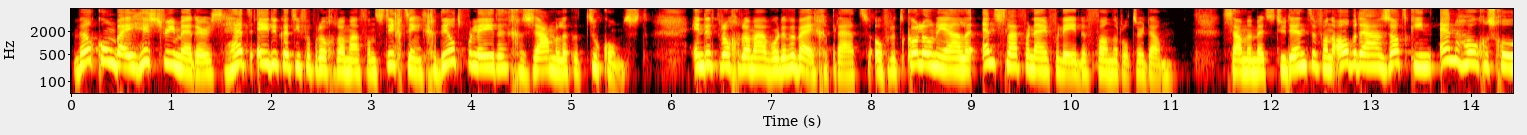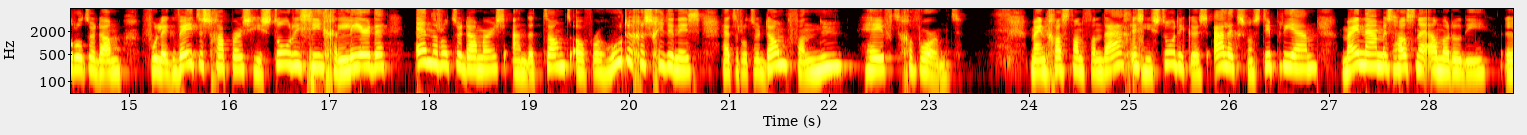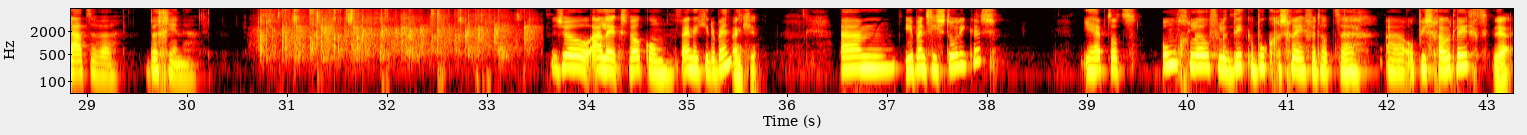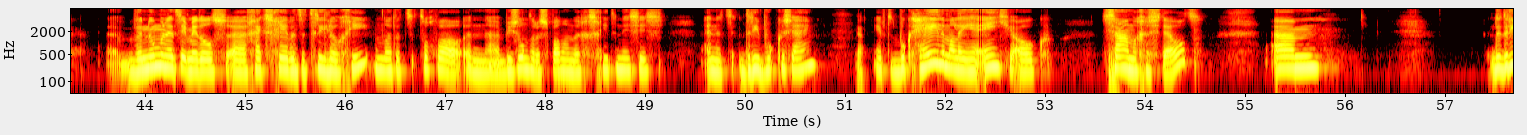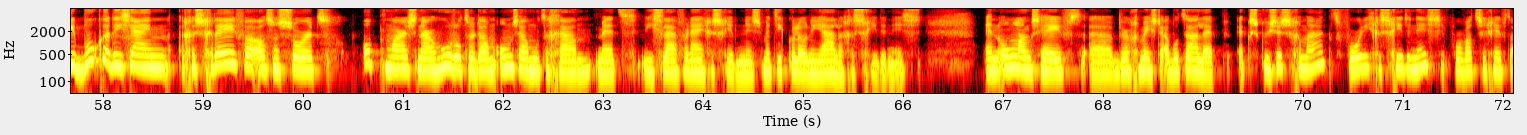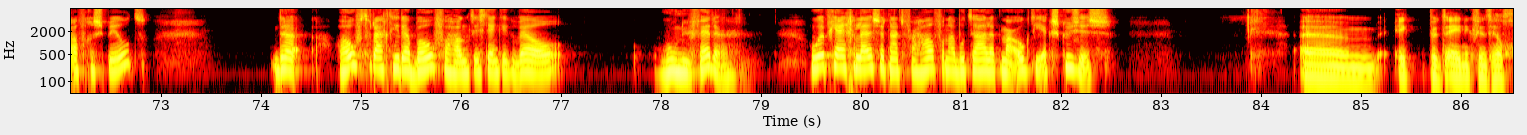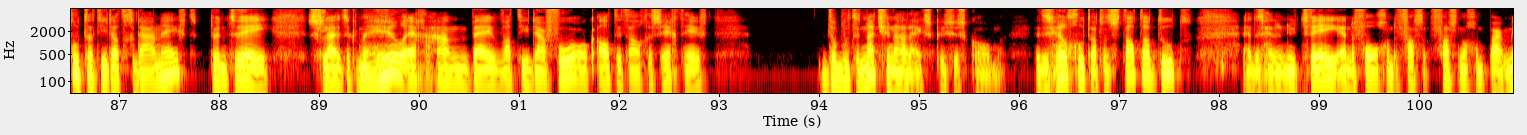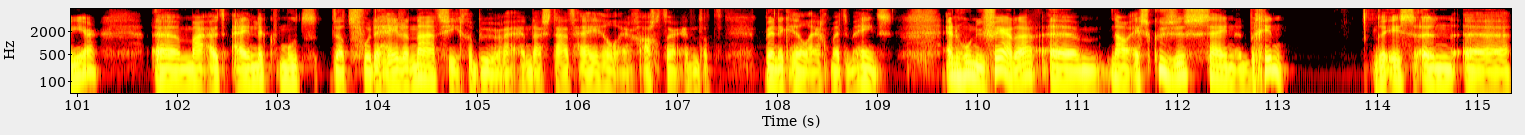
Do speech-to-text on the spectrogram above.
Welkom bij History Matters, het educatieve programma van Stichting Gedeeld Verleden, Gezamenlijke Toekomst. In dit programma worden we bijgepraat over het koloniale en slavernijverleden van Rotterdam. Samen met studenten van Albeda, Zatkien en Hogeschool Rotterdam voel ik wetenschappers, historici, geleerden en Rotterdammers aan de tand over hoe de geschiedenis het Rotterdam van nu heeft gevormd. Mijn gast van vandaag is historicus Alex van Stipriaan. Mijn naam is Hasna Elmaroudi. Laten we beginnen. Zo, Alex, welkom. Fijn dat je er bent. Dank je. Ehm, je bent historicus. Je hebt dat ongelooflijk dikke boek geschreven dat uh, uh, op je schoot ligt. Ja. Uh, we noemen het inmiddels uh, gekscherend de trilogie, omdat het toch wel een bijzondere spannende geschiedenis is en het drie boeken zijn. Ja. Je hebt het boek helemaal in je eentje ook samengesteld. Um, de drie boeken die zijn geschreven als een soort opmars naar hoe Rotterdam om zou moeten gaan met die slavernijgeschiedenis, met die koloniale geschiedenis. En onlangs heeft uh, burgemeester Abu Taleb excuses gemaakt voor die geschiedenis, voor wat zich heeft afgespeeld. De hoofdvraag die daarboven hangt is denk ik wel, hoe nu verder? Hoe heb jij geluisterd naar het verhaal van Abu Taleb, maar ook die excuses? Um, punt 1, ik vind het heel goed dat hij dat gedaan heeft. Punt 2, sluit ik me heel erg aan bij wat hij daarvoor ook altijd al gezegd heeft. Er moeten nationale excuses komen. Het is heel goed dat een stad dat doet. En er zijn er nu twee en de volgende vast, nog een paar meer. Uh, maar uiteindelijk moet dat voor de hele natie gebeuren. En daar staat hij heel erg achter. En dat ben ik heel erg met hem eens. En hoe nu verder? Uh, nou, excuses zijn het begin. Er is een, uh,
